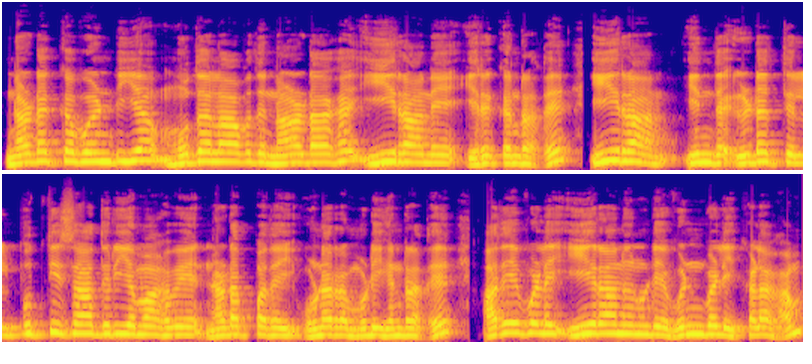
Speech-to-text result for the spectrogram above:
நடக்க வேண்டிய முதலாவது நாடாக ஈரானே இருக்கின்றது. ஈரான் இந்த இடத்தில் புத்திசாதுரியமாகவே நடப்பதை உணர முடிகின்றது. அதேபோல ஈரானினுடைய விண்வெளி கழகம்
